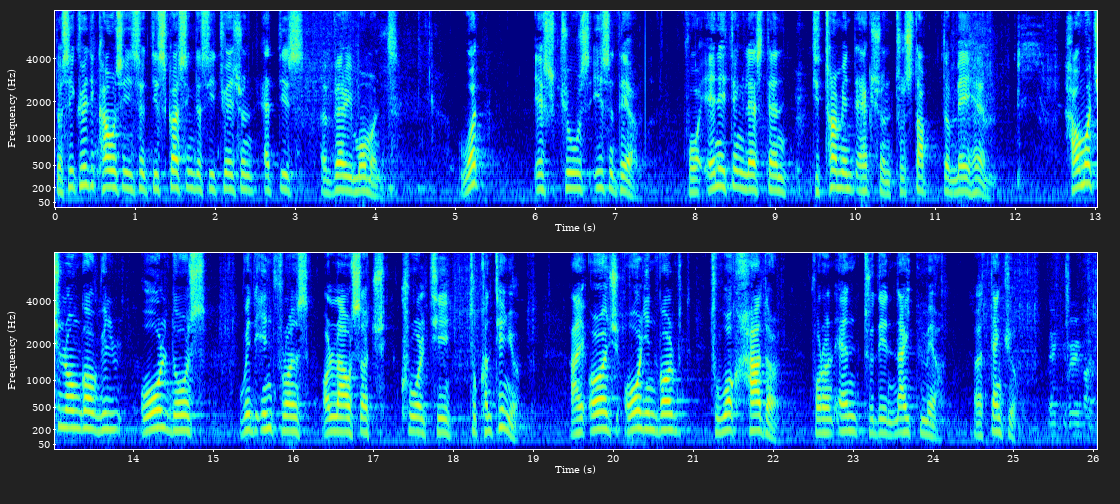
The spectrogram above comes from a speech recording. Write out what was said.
The Security Council is uh, discussing the situation at this uh, very moment. What excuse is there for anything less than determined action to stop the mayhem? How much longer will all those with influence allow such cruelty to continue? I urge all involved to work harder for an end to the nightmare. Uh, thank you. Thank you very much.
